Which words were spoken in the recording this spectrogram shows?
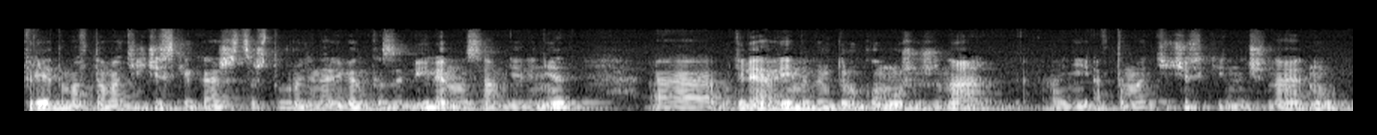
при этом автоматически кажется, что вроде на ребенка забили, но на самом деле нет. А, уделяя время друг другу, муж и жена, они автоматически начинают, ну,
